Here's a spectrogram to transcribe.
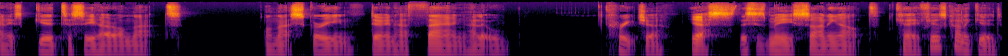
and it's good to see her on that on that screen doing her thing, her little creature. Yes, this is me signing out. Okay, feels kind of good.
